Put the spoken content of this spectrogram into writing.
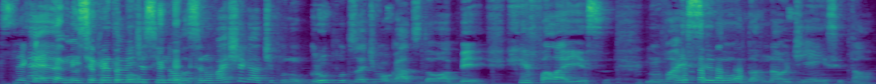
Secretamente, é, secretamente é assim, não- você não vai chegar, tipo, no grupo dos advogados da OAB e falar isso. Não vai ser no- na, na audiência e tal.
